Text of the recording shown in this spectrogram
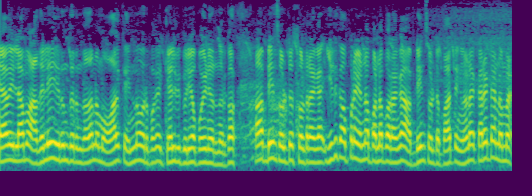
தேவையில்லாமல் அதிலே இருந்திருந்தால் தான் நம்ம வாழ்க்கை இன்னும் ஒரு பக்கம் கேள்விக்குறியாக போயின்னு இருந்திருக்கோம் அப்படின்னு சொல்லிட்டு சொல்கிறாங்க இதுக்கப்புறம் என்ன பண்ண போகிறாங்க அப்படின்னு சொல்லிட்டு பார்த்தீங்கன்னா கரெக்டாக நம்ம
